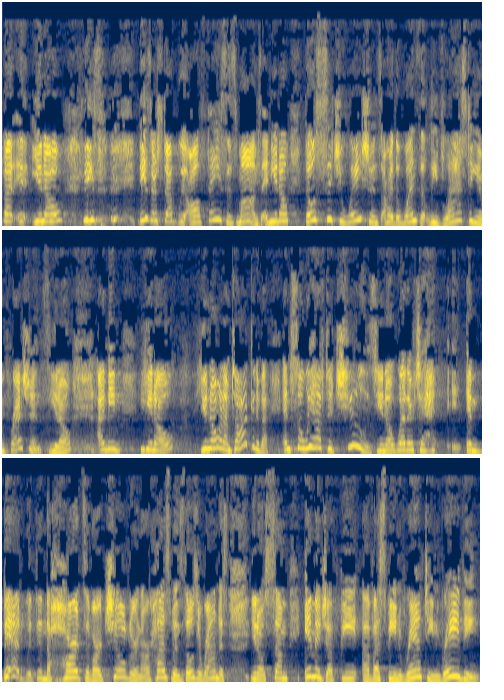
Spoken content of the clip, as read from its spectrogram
But it, you know, these these are stuff we all face as moms, and you know, those situations are the ones that leave lasting impressions. You know, I mean, you know, you know what I'm talking about. And so we have to choose, you know, whether to embed within the hearts of our children, our husbands, those around us, you know, some image of, be, of us being ranting, raving,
